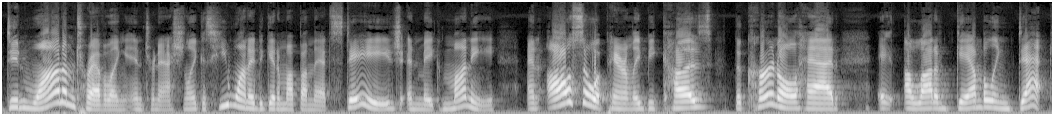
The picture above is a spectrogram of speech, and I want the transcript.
didn't want him traveling internationally because he wanted to get him up on that stage and make money. And also, apparently, because the colonel had a, a lot of gambling debt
